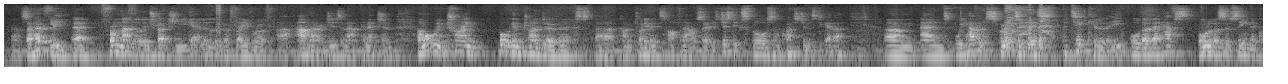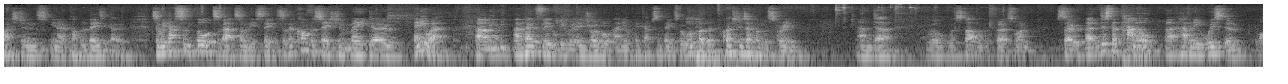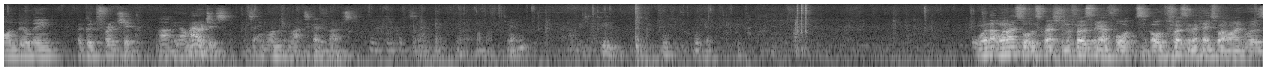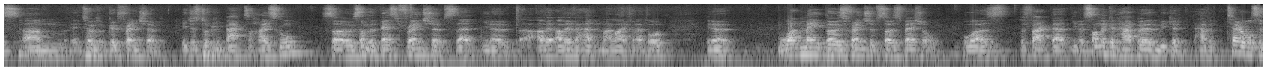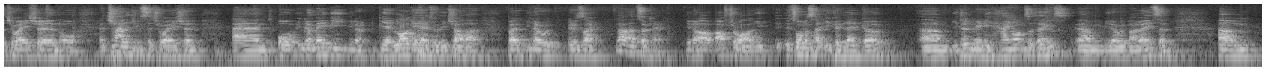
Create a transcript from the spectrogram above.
Uh, so hopefully uh, from that little introduction you get a little bit of a flavour of uh, our marriages and our connection. And what we're trying, what we're going to try and do over the next uh, kind of 20 minutes, half an hour or so, is just explore some questions together. Um, and we haven't scripted this particularly, although they have, all of us have seen the questions, you know, a couple of days ago. So we have some thoughts about some of these things. So the conversation may go anywhere, um, and hopefully it will be really enjoyable, and you'll pick up some things. But we'll put the questions up on the screen, and uh, we'll we'll start with the first one. So uh, does the panel uh, have any wisdom on building a good friendship uh, in our marriages? Is there anyone would like to go first? So, yeah. When I, when I saw this question, the first thing I thought, or the first thing that came to my mind was, um, in terms of good friendship, it just took me back to high school. So some of the best friendships that you know I've, I've ever had in my life, and I thought, you know, what made those friendships so special was the fact that you know something could happen. We could have a terrible situation or a challenging situation, and or you know maybe you know be at loggerheads with each other. But you know it was like no, that's okay. You know after a while, you, it's almost like you could let go. Um, you didn't really hang on to things. Um, you know with my mates and. Um,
